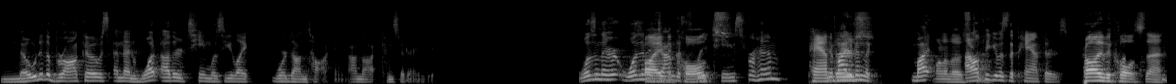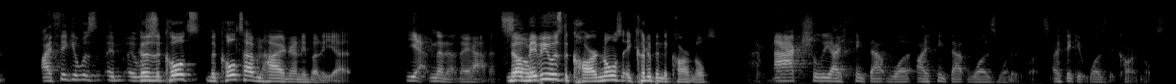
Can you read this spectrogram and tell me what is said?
no to the Broncos? And then what other team was he like, we're done talking? I'm not considering you. Wasn't there, wasn't Probably it the down to Colts. three teams for him? Panthers, It might have been the, might, one of those. I don't two. think it was the Panthers. probably the Colts then, I think it was, it, it was because the Col- Colts the Colts haven't hired anybody yet. Yeah, no, no, they haven't. no, maybe it was the Cardinals. It could have been the Cardinals. actually, I think that was I think that was what it was. I think it was the Cardinals.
